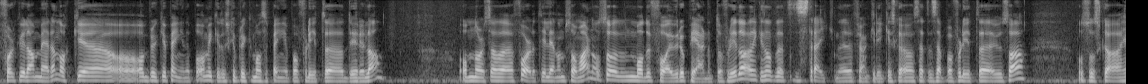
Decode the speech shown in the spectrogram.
folk vil ha mer enn nok eh, å, bruke pengene på, om ikke du skulle bruke masse penger på å fly til dyre land. Om Norse får det til gjennom sommeren, og så må du få europeerne til å fly. da, ikke sant? Det streikende Frankrike skal sette seg på å fly til USA. Og så skal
